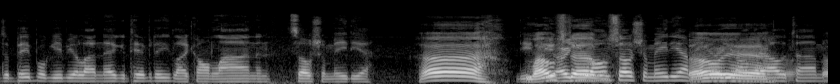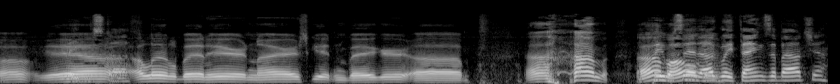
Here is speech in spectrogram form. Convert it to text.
do people give you a lot of negativity, like online and social media? Uh, Do you, most are you on social media? I mean, oh are you yeah. on there all the time? Oh yeah, stuff? a little bit here and there. It's getting bigger. Um, I'm. I'm people said ugly things about you.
